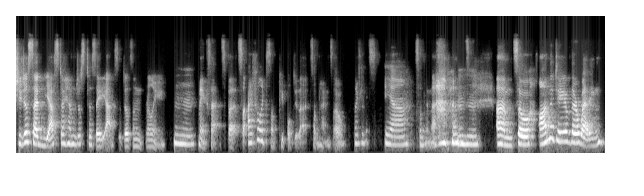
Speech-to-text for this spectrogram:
she just said yes to him just to say yes. It doesn't really Mhm. make sense. But so I feel like some people do that sometimes, though. Like it's yeah. something that happens. Mhm. Um, so on the day of their wedding,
